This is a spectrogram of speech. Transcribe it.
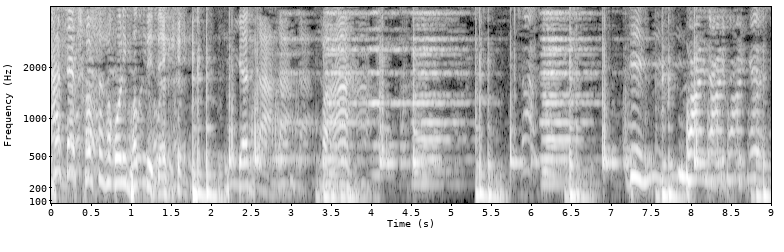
ঠাকুর। শস্য সকরি ভক্তি দেখে। দিয়ে যা। Bye, not together?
